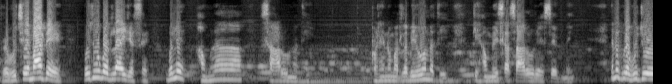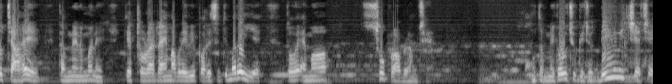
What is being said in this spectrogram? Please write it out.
પ્રભુ છે માટે બધું બદલાઈ જશે. ભલે હમણાં સારું નથી, પણ એનો મતલબ એવો નથી કે હંમેશા સારું રહેશે જ નહીં. અને પ્રભુ જો ચાહે તમને ને મને કે થોડા ટાઈમ આપણે એવી પરિસ્થિતિમાં રહીએ, તો એમાં શું પ્રોબ્લેમ છે? હું તમને કહું છું કે જો દેવ ઈચ્છે છે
